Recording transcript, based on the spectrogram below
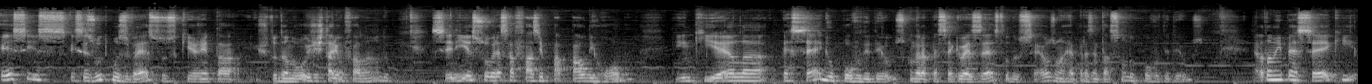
Esses, esses últimos versos que a gente está estudando hoje estariam falando seria sobre essa fase papal de Roma, em que ela persegue o povo de Deus, quando ela persegue o exército dos céus, uma representação do povo de Deus. Ela também persegue,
